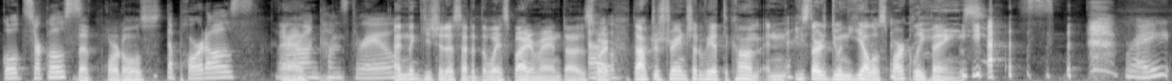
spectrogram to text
gold circles? The, portals. the portals. Everyone comes through. I think you should have said it the way Spider Man does, where Oh. Doctor Strange said we had to come, and he started doing the yellow sparkly things. yes, right.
